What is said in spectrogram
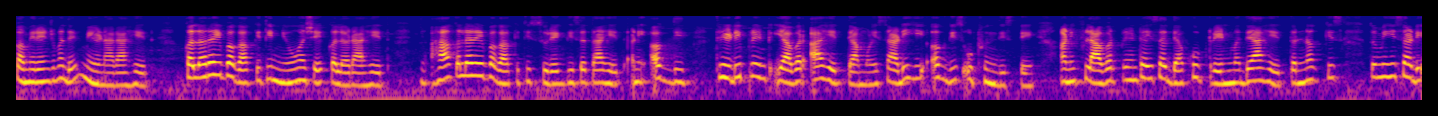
कमी रेंजमध्ये मिळणार आहेत. कलरही बघा किती न्यू असे कलर आहेत. हा कलर हे बघा किती सुरेख दिसत आहेत आणि अगदी थ्री डी प्रिंट यावर आहेत. त्यामुळे साडी ही अगदीच उठून दिसते. आणि फ्लावर प्रिंटही सध्या खूप ट्रेंडमध्ये आहेत तर नक्कीच तुम्ही ही साडी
